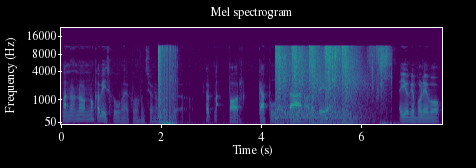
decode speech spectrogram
Ma no- no- non capisco come, come funziona. Eh, Ma porca puttana, davvero. E io che volevo...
